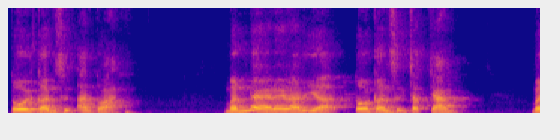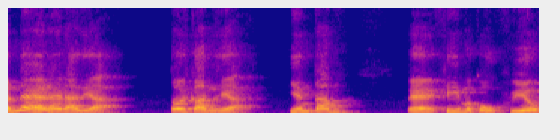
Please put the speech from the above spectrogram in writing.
Tôi cần sự an toàn. Vấn đề ở đây là gì ạ? Tôi cần sự chắc chắn. Vấn đề ở đây là gì ạ? Tôi cần gì ạ? Yên tâm để khi mà cổ phiếu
